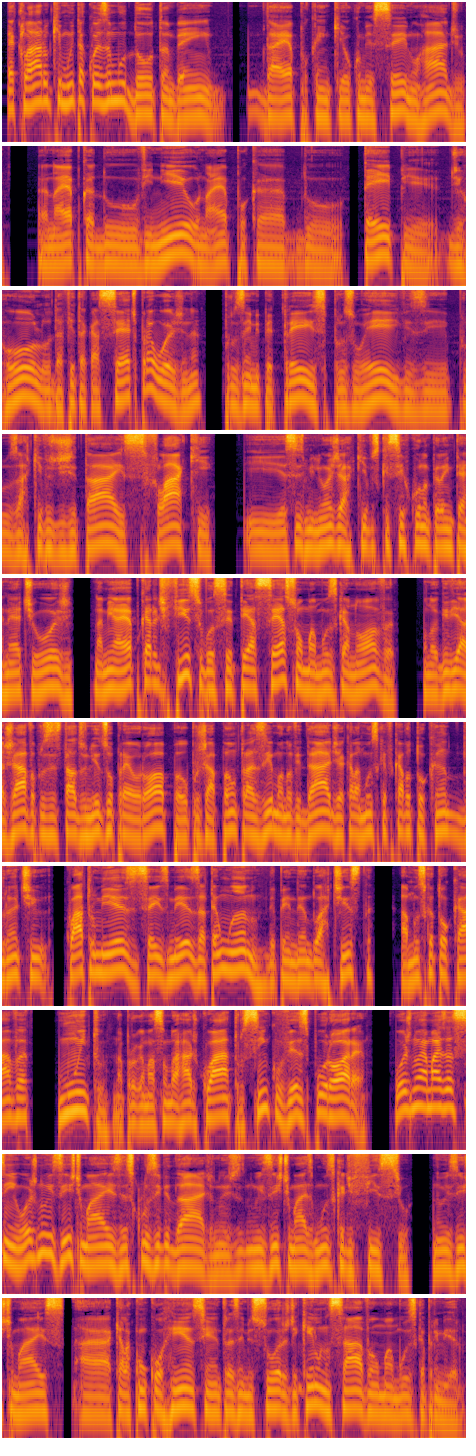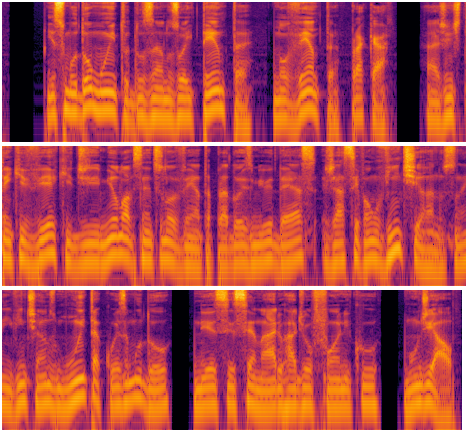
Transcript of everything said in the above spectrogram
É claro que muita coisa mudou também da época em que eu comecei no rádio, eh, na época do vinil, na época do tape, de rolo, da fita cassete para hoje, né? Para os MP3, para os Waves e para os arquivos digitais, FLAC e esses milhões de arquivos que circulam pela internet hoje. Na minha época era difícil você ter acesso a uma música nova. Quando alguém viajava para os Estados Unidos ou para a Europa ou para o Japão, trazia uma novidade, aquela música ficava tocando durante quatro meses, seis meses, até um ano, dependendo do artista. A música tocava muito na programação da rádio, quatro, cinco vezes por hora. Hoje não é mais assim, hoje não existe mais exclusividade, não existe mais música difícil, não existe mais aquela concorrência entre as emissoras de quem lançava uma música primeiro. Isso mudou muito dos anos 80, 90 para cá. A gente tem que ver que de 1990 para 2010 já se vão 20 anos. Né? Em 20 anos, muita coisa mudou nesse cenário radiofônico mundial.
